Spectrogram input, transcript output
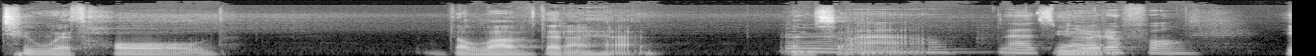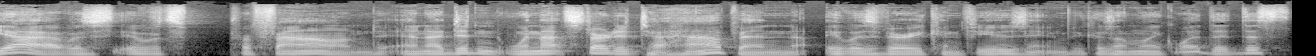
to withhold the love that I had. And mm, so Wow. That's Yeah. beautiful. yeah, it was it was profound, and I didn't. When that started to happen, it was very confusing because I'm like, what did this?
